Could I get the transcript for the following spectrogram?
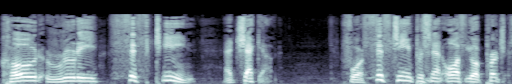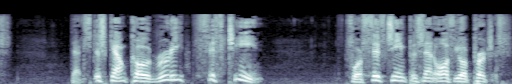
code Rudy15 at checkout for 15% off your purchase. That's discount code Rudy15 for 15% off your purchase.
